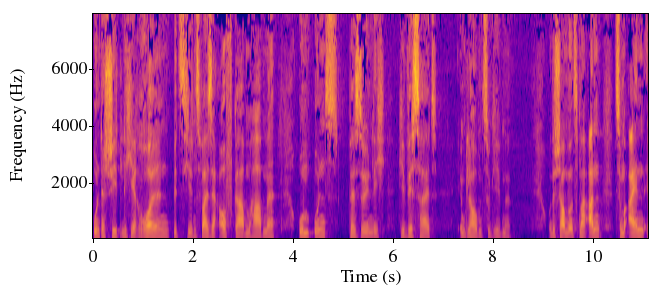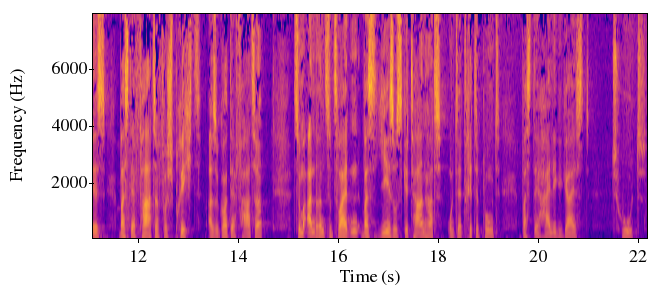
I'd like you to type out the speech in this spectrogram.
unterschiedliche Rollen beziehungsweise Aufgaben haben, um uns persönlich Gewissheit im Glauben zu geben. Und das schauen wir uns mal an. Zum einen ist, was der Vater verspricht, also Gott der Vater. Zum anderen, zum zweiten, was Jesus getan hat. Und der dritte Punkt, was der Heilige Geist tut.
